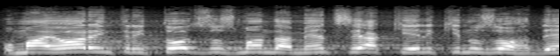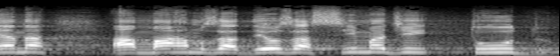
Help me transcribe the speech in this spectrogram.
O maior entre todos os mandamentos é aquele que nos ordena amarmos a Deus acima de tudo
